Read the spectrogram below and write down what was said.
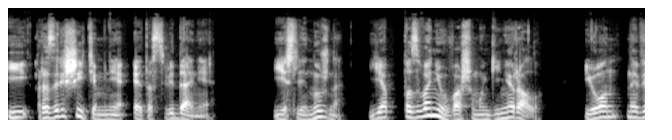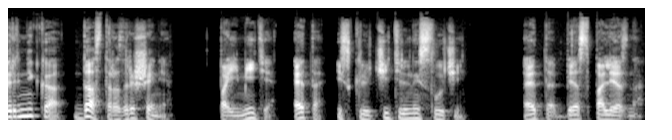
и разрешите мне это свидание. Если нужно, я позвоню вашему генералу, и он наверняка даст разрешение. Поймите, это исключительный случай. Это бесполезно,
